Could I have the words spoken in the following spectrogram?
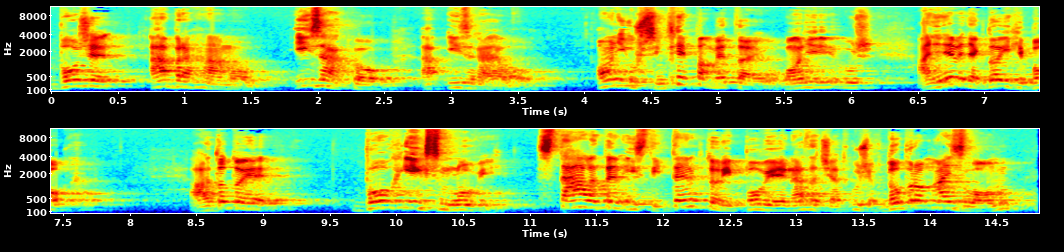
Bože Abrahamov, Izákov a Izraelov. Oni už si nepamätajú, oni už ani nevedia, kto ich je Boh. Ale toto je Boh ich zmluví. Stále ten istý. Ten, ktorý povie na začiatku, že v dobrom aj zlom,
